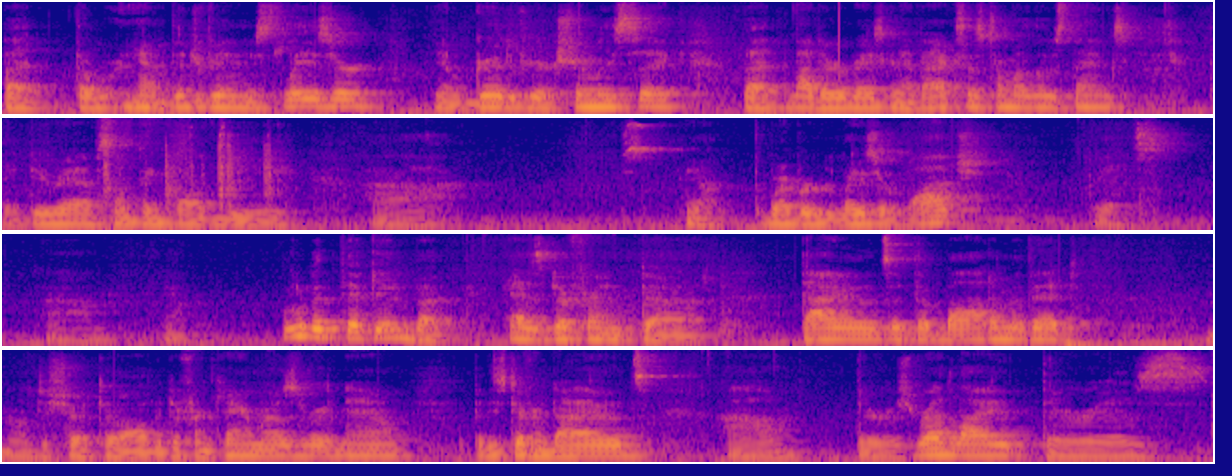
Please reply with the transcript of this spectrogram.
But the you know the intravenous laser, you know, good if you're extremely sick, but not everybody's going to have access to one of those things. They do have something called the uh, you know the Weber Laser Watch. It's um, you know, a little bit thickened, but has different uh, diodes at the bottom of it. And I'll just show it to all the different cameras right now. But these different diodes, um, there is red light, there is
